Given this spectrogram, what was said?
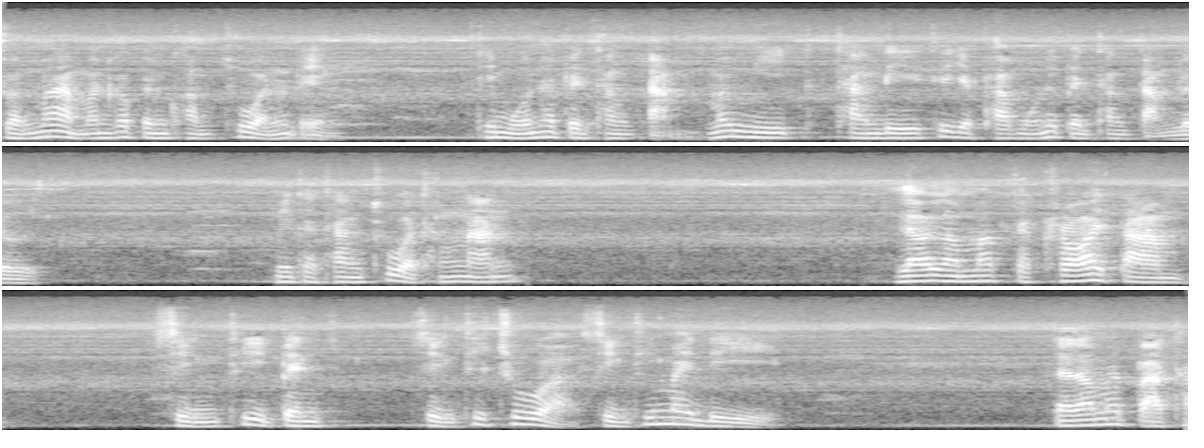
ส่วนมากมันก็เป็นความชั่วนั่นเอง ที่หมุนให้เป็นทางต่ำไม่มีทางดีที่จะพาหมุนให้เป็นทางต่ำเลย มีแต่ทางชั่วทั้งนั้น แล้วเรามักจะคล้อยตามสิ่งที่เป็นสิ่งที่ชั่ว สิ่งที่ไม่ดี แต่เราไม่ปรารถ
